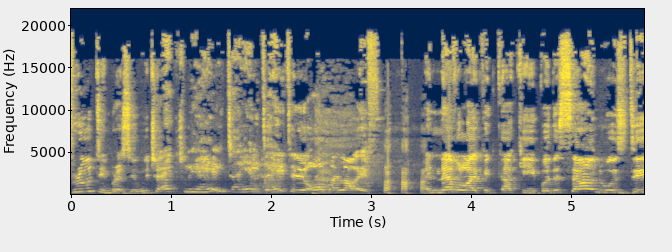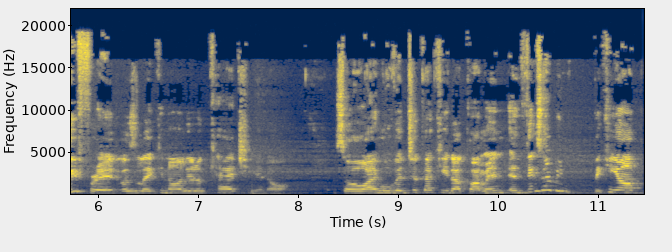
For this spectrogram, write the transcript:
fruit in Brazil, which I actually hate. I hate. I hated it all my life. I never liked kaki, but the sound was different. It was like you know a little catchy, you know. So I moved to kaki.com and, and things have been picking up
